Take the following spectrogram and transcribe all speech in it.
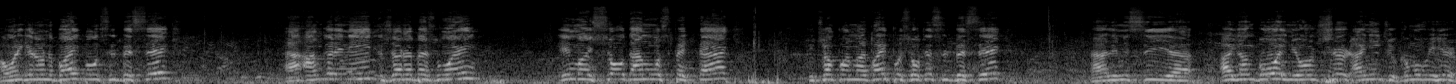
I want to get on the bike, mon sur le bicycle. Uh, I'm gonna need, j'aurai besoin, in my show, dans mon spectacle, to jump on my bike pour sauter sur le bicycle. Uh, let me see, uh, a young boy in your orange shirt, I need you, come over here,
